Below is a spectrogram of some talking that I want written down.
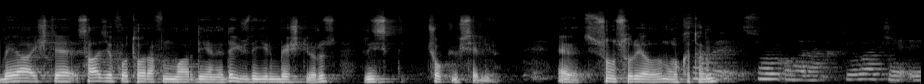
veya işte sadece fotoğrafım var diyene de %25 diyoruz. Risk çok yükseliyor. Evet son soruyu alalım avukat hanım. Son olarak diyorlar ki e,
